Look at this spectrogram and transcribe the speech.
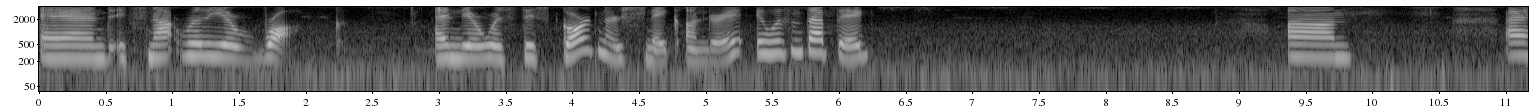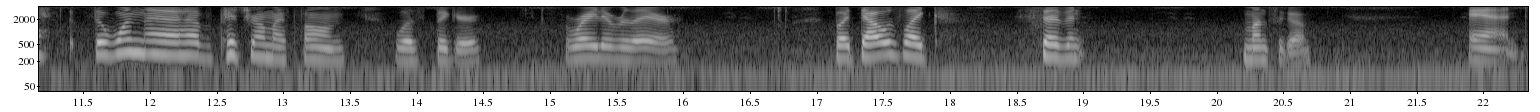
And it's not really a rock and there was this gardener snake under it. It wasn't that big. Um, I, the one that I have a picture on my phone was bigger, right over there. But that was like seven months ago. And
